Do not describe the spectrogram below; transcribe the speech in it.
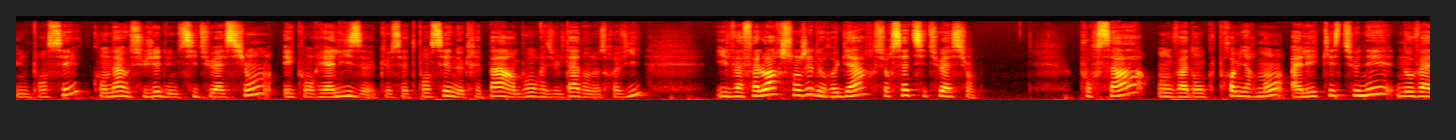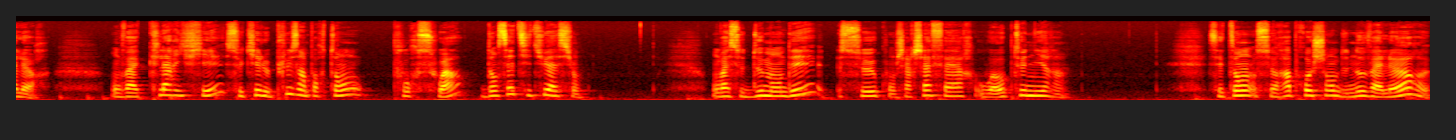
une pensée qu'on a au sujet d'une situation et qu'on réalise que cette pensée ne crée pas un bon résultat dans notre vie, il va falloir changer de regard sur cette situation. Pour ça, on va donc premièrement aller questionner nos valeurs. On va clarifier ce qui est le plus important pour soi dans cette situation. On va se demander ce qu'on cherche à faire ou à obtenir. C'est en se rapprochant de nos valeurs,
